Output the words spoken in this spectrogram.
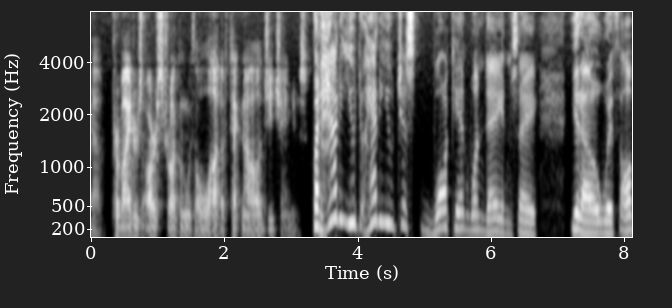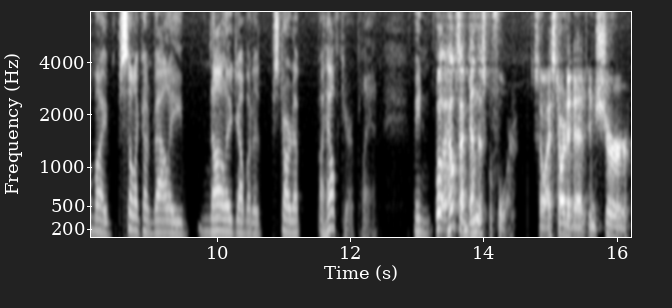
uh, providers are struggling with a lot of technology changes. But how do you do, how do you just walk in one day and say, you know, with all my Silicon Valley knowledge, I'm going to start up a healthcare plan. I mean, well, it helps. I've done this before. So I started an insurer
